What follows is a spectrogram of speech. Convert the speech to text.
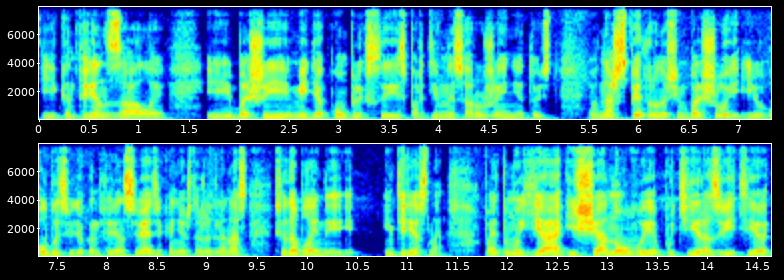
и конференц-залы, и большие медиакомплексы, и спортивные сооружения. То есть наш спектр, он очень большой, и область видеоконференц-связи, конечно же, для нас всегда была интересна. Поэтому я, ища новые пути развития,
